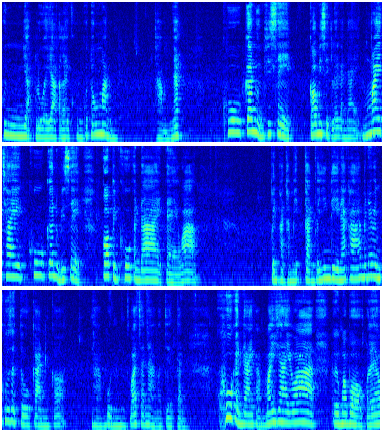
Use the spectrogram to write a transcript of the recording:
คุณอยากรวยอยากอะไรคุณก็ต้องหมั่นทำนะ คู่เกื้อหนุนพิเศษ ก็มีสิทธิ์เลิกกันได้ ไม่ใช่คู่เกื้อหนุนพิเศษ ก็เป็นคู่กันได้ แต่ว่า เป็นพันธมิตรกันก็ยิ่งดีนะคะ ไม่ได้เป็นคู่ศัตรูกันก็หาบุญวาสนามาเจอกัน คู่กันได้ค่ะ ไม่ใช่ว่าเออมาบอกแล้ว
